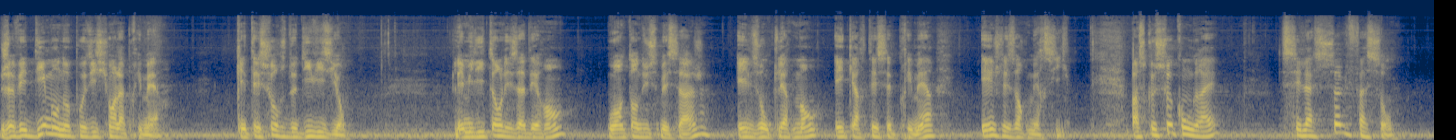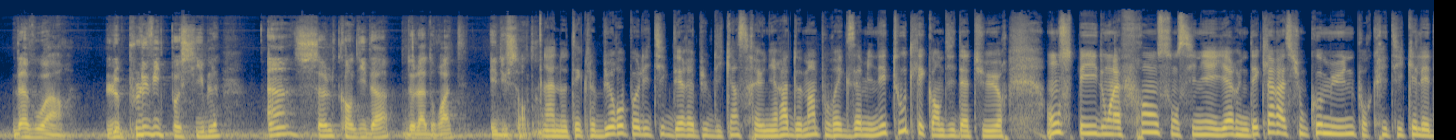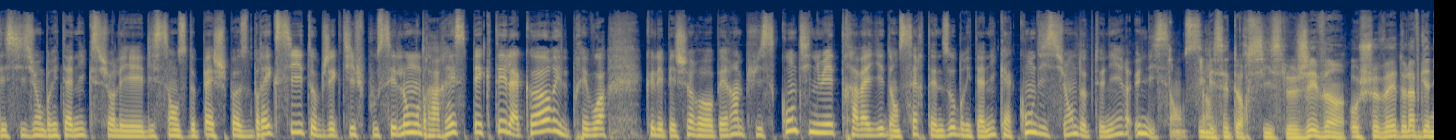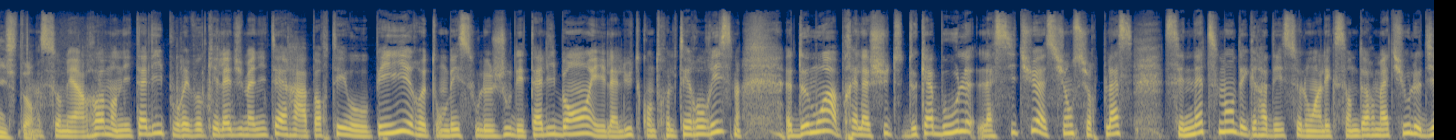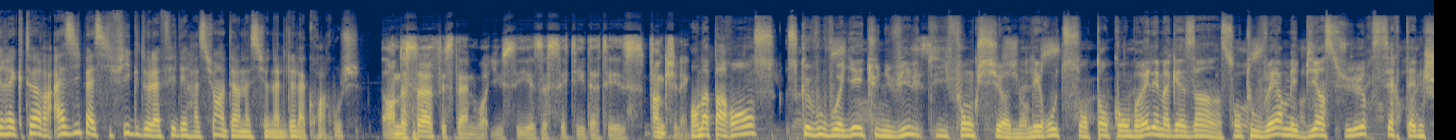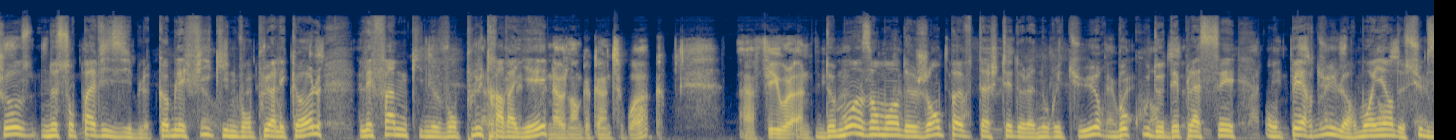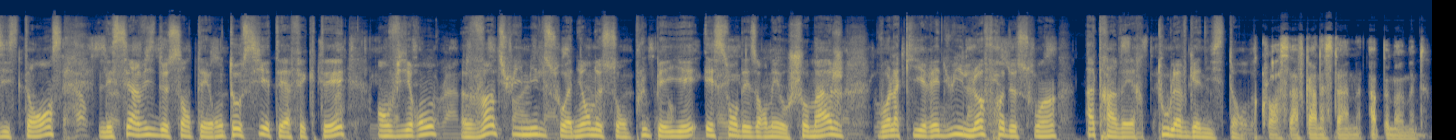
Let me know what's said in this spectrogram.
J'avais dit mon opposition à la primaire, qui était source de division. Les militants, les adhérents ont entendu ce message et ils ont clairement écarté cette primaire et je les en remercie. Parce que ce congrès, c'est la seule façon d'avoir le plus vite possible un seul candidat de la droite et du centre. À noter que le bureau politique des Républicains se réunira demain pour examiner toutes les candidatures. 11 pays, dont la France, ont signé hier une déclaration commune pour critiquer les décisions britanniques sur les licences de pêche post-Brexit. Objectif pousser Londres à respecter l'accord. Il prévoit que les pêcheurs européens puissent continuer de travailler dans certaines eaux britanniques à condition d'obtenir une licence. Il est 7h06, le G20 au chevet de l'Afghanistan. Sommet à Rome, en Italie, pour évoquer l'aide humanitaire à apporter au pays, retombé sous le joug des talibans et la lutte contre le terrorisme. Deux mois après la chute de Kaboul, la situation sur place s'est nettement dégradée selon Alexander Matthew, le directeur Asie-Pacifique de la Fédération internationale de la Croix-Rouge. En apparence, ce que vous voyez est une ville qui fonctionne. Les routes sont encombrées, les magasins sont ouverts, mais bien sûr, certaines choses ne sont pas visibles, comme les filles qui ne vont plus à l'école, les femmes qui ne vont plus travailler. De moins en moins de gens peuvent acheter de la nourriture. Beaucoup de déplacés ont perdu leurs moyens de subsistance. Les services de santé ont aussi été affectés. Environ 28 000 soignants ne sont plus payés et sont désormais au chômage. Voilà qui réduit l'offre de soins à travers tout l'Afghanistan.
